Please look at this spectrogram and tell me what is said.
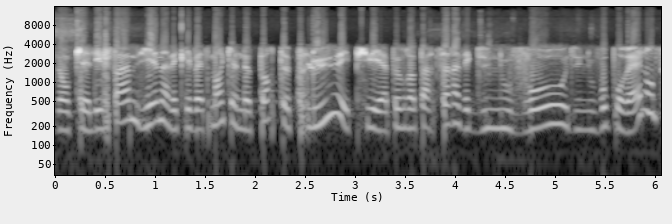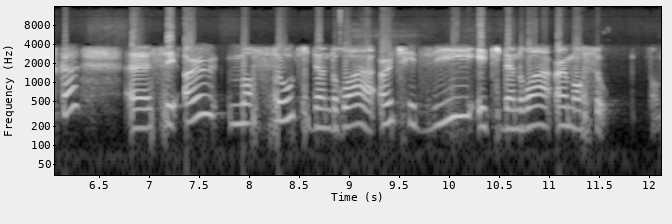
Donc, euh, les femmes viennent avec les vêtements qu'elles ne portent plus et puis elles peuvent repartir avec du nouveau, du nouveau pour elles. En tout cas, euh, c'est un morceau qui donne droit à un crédit et qui donne droit à un morceau. Donc,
